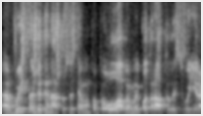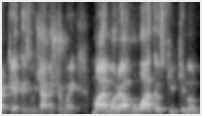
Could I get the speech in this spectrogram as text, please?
виснажити нашу систему ППО, аби ми потратили свої ракети. І звичайно, що ми маємо реагувати, оскільки ну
